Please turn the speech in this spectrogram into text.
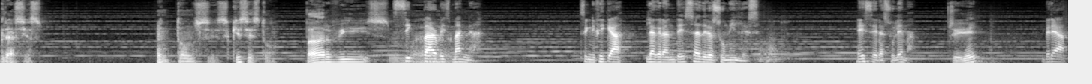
Gracias. Entonces, ¿qué es esto? Parvis. Sic Parvis Magna. Significa la grandeza de los humildes. Ese era su lema. ¿Sí? Verá,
